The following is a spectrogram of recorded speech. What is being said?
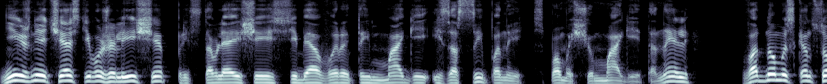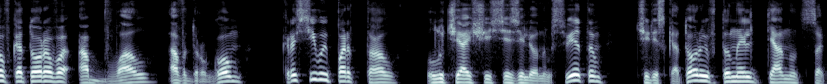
Нижняя часть его жилища, представляющая из себя вырытый магией и засыпанный с помощью магии тоннель, в одном из концов которого обвал, а в другом — красивый портал, лучащийся зеленым светом, через который в тоннель тянутся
